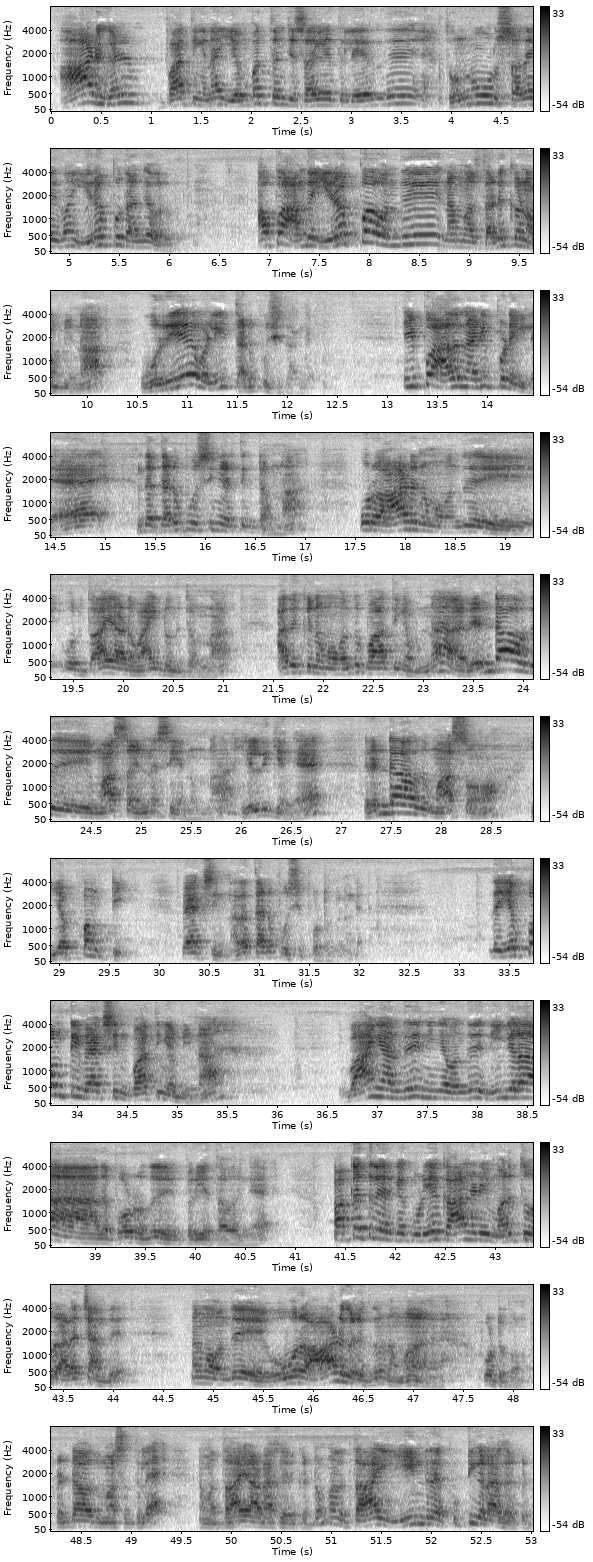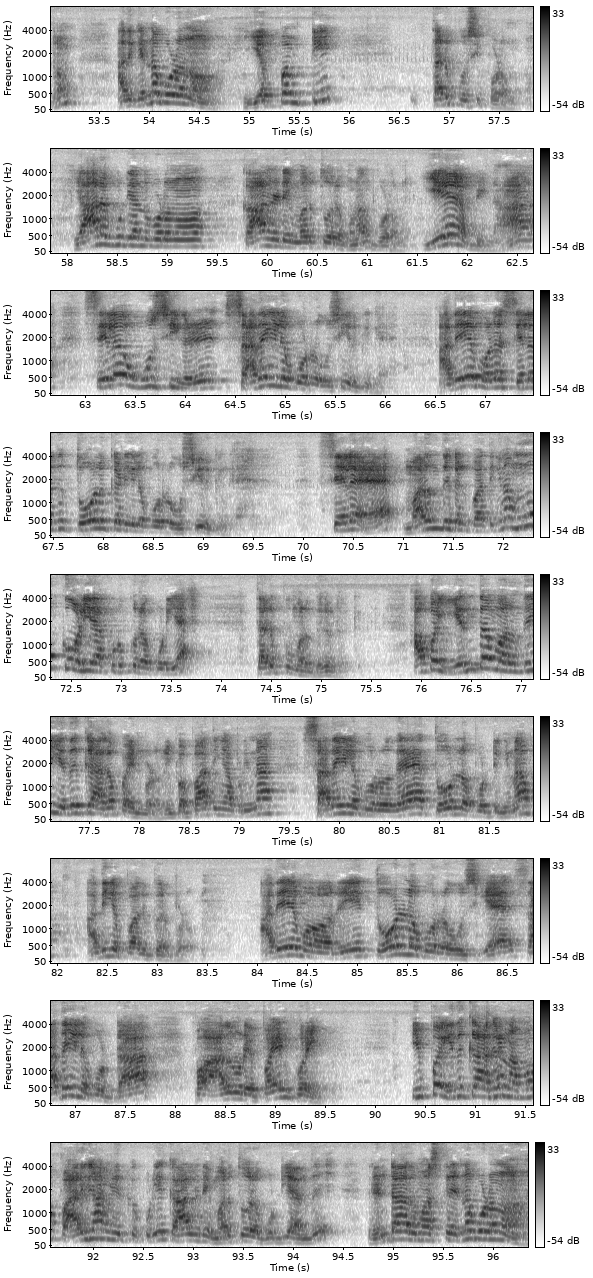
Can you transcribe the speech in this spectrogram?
ஆடுகள் பார்த்தீங்கன்னா எண்பத்தஞ்சு சதவீதத்திலேருந்து தொண்ணூறு சதவீதம் இறப்பு தாங்க வருது. அப்போ அந்த இறப்பை வந்து நம்ம தடுக்கணும் அப்படின்னா ஒரே வழி தடுப்பூசி தாங்க. இப்போ அதன் அடிப்படையில் இந்த தடுப்பூசின்னு எடுத்துக்கிட்டோம்னா ஒரு ஆடு நம்ம வந்து ஒரு தாய் ஆடை வாங்கிட்டு வந்துட்டோம்னா அதுக்கு நம்ம வந்து பார்த்தீங்க அப்படின்னா ரெண்டாவது மாதம் என்ன செய்யணும்னா எழுதிக்கங்க. ரெண்டாவது மாதம் எப்எம்டி வேக்சின் அதாவது தடுப்பூசி போட்டுக்கணுங்க. இந்த எப்எம்டி வேக்சின் பார்த்தீங்க அப்படின்னா வாங்கியாந்து நீங்கள் வந்து நீங்களாக அதை போடுறது பெரிய தவறுங்க. பக்கத்தில் இருக்கக்கூடிய கால்நடை மருத்துவர் அழைச்சாந்து நம்ம வந்து ஒவ்வொரு ஆடுகளுக்கும் நம்ம போட்டுக்கணும். ரெண்டாவது மாதத்தில் நம்ம தாயாடாக இருக்கட்டும் அந்த தாய் ஈன்ற குட்டிகளாக இருக்கட்டும் அதுக்கு என்ன போடணும்? எப்எம்டி தடுப்பூசி போடணும். யாரை கூட்டியாந்து போடணும்? கால்நடை மருத்துவரை கொண்டாந்து போடணும். ஏன் அப்படின்னா சில ஊசிகள் சதையில் போடுற ஊசி இருக்குங்க. அதே போல் சிலது தோலுக்கடியில் போடுற ஊசி இருக்குங்க. சில மருந்துகள் பார்த்தீங்கன்னா மூக்கு வழியாக கொடுக்குறக்கூடிய தடுப்பு மருந்துகள் இருக்கு. அப்போ எந்த மருந்து எதுக்காக பயன்படும்? இப்போ பார்த்தீங்க அப்படின்னா சதையில் போடுறத தோலில் போட்டிங்கன்னா அதிக பாதிப்பு ஏற்படும். அதே மாதிரி தோலில் போடுற ஊசியை சதையில் போட்டால் அதனுடைய பயன் குறையும். இப்போ இதுக்காக நம்ம இப்போ அருகாமையில் இருக்கக்கூடிய கால்நடை மருத்துவரை கூட்டியாந்து ரெண்டாவது மாதத்தில் என்ன போடணும்?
